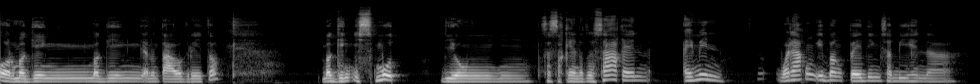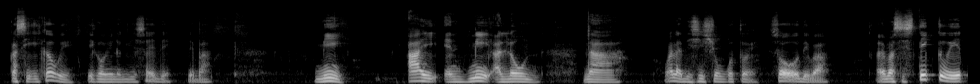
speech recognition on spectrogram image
or maging, maging, anong tawag rito? Maging smooth yung sasakyan na to sa akin. I mean, wala akong ibang pwedeng sabihin na kasi ikaw eh, ikaw yung nag-decide eh, 'di ba? Me, I and me alone na wala desisyon ko to eh. So, 'di ba? I must stick to it.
